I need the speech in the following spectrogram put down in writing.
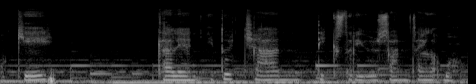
Oke? Okay? Kalian itu cantik seriusan, saya nggak bohong.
